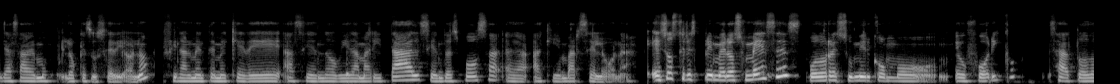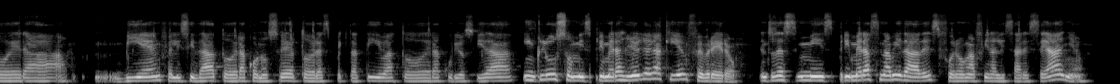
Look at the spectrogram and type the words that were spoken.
ya sabemos lo que sucedió, ¿no? Finalmente me quedé haciendo vida marital, siendo esposa eh, aquí en Barcelona. Esos tres primeros meses puedo resumir como eufórico, o sea, todo era bien, felicidad, todo era conocer, todo era expectativas, todo era curiosidad. Incluso mis primeras, yo llegué aquí en febrero, entonces mis primeras navidades fueron a finalizar ese año.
